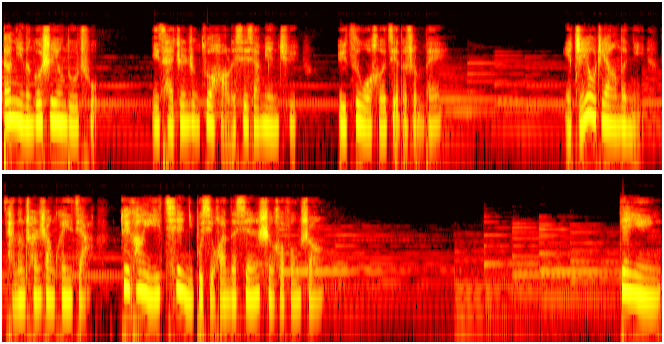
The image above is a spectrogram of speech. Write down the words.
当你能够适应独处，你才真正做好了卸下面具，与自我和解的准备。也只有这样的你，才能穿上盔甲，对抗一切你不喜欢的先生和风霜。电影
